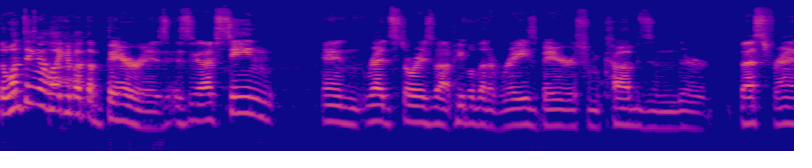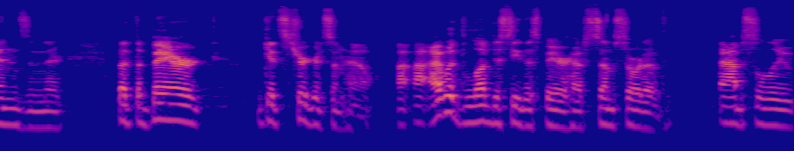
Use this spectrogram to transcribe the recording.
The one thing I like about the bear is, is I've seen and read stories about people that have raised bears from cubs and they're best friends and they're, but the bear gets triggered somehow. I, I- I would love to see this bear have some sort of absolute.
